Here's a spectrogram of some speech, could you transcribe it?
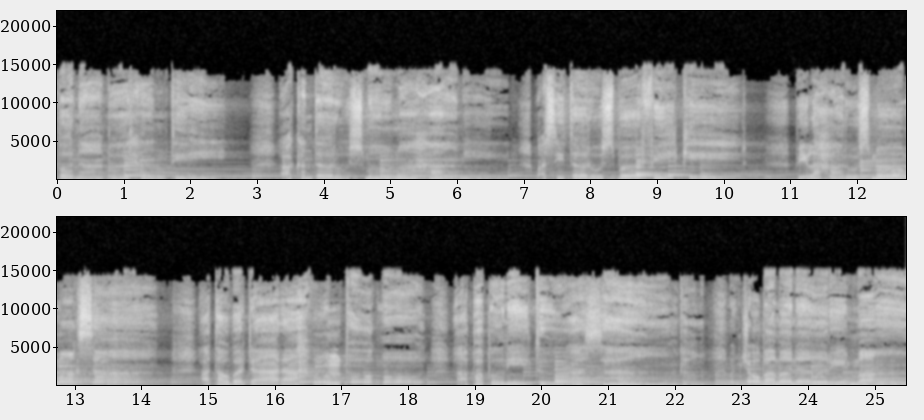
pernah berhenti Akan terus memahami Masih terus berpikir Bila harus memaksa Atau berdarah untukmu Apa pun itu asal kau Mencoba menerimaku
